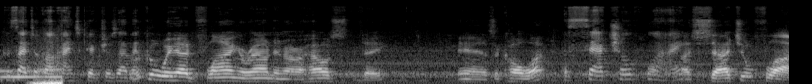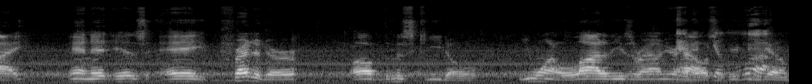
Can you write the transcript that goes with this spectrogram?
because I took all kinds of pictures of it. Look what we had flying around in our house today. And it's a called what? A satchel fly. A satchel fly. And it is a predator of the mosquito. You want a lot of these around your and house if you, if you look, can get them.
